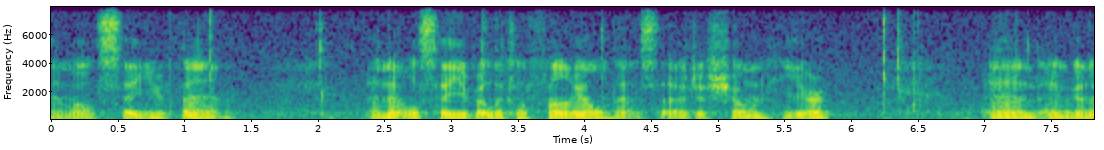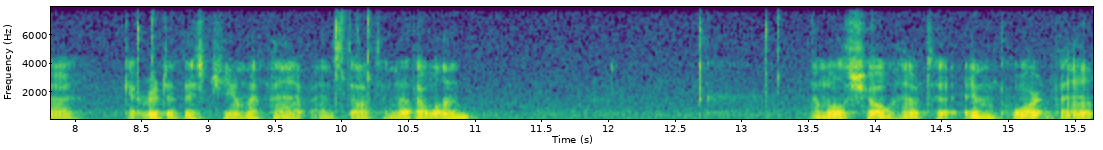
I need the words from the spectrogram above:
and we'll save that. And that will save a little file that's uh, just shown here. And I'm going to get rid of this GeoMapApp and start another one. And we'll show how to import that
